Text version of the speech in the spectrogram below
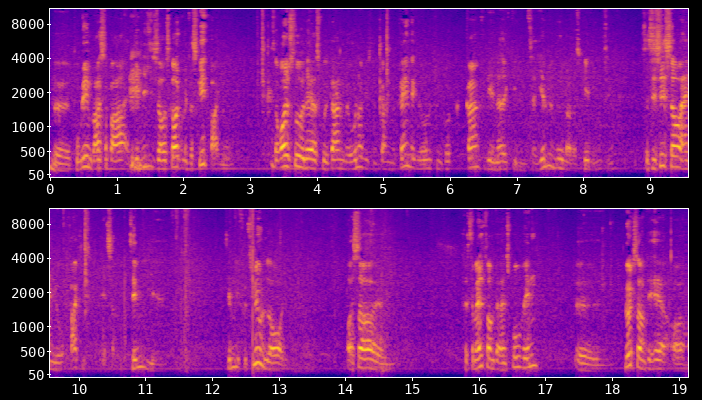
Mm. Øh, problemet var så bare, at det ville så også godt, men der skete bare ikke noget. Så Rolf stod der og skulle i gang med undervisning, i gang med planlæggende undervisning, på gang, fordi han havde ikke givet hjælpemidler, og der skete ingenting. Så til sidst så var han jo faktisk altså, temmelig, øh, temmelig fortvivlet over det. Og så øh, Christian Malform, der er hans gode ven, øh, hørte så om det her, og,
